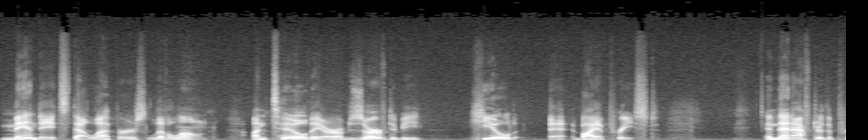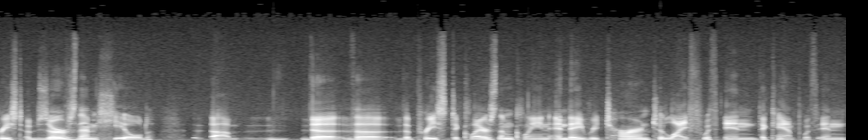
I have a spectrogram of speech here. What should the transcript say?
mandates that lepers live alone until they are observed to be healed eh, by a priest. And then, after the priest observes them healed, um, the, the, the priest declares them clean and they return to life within the camp, within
